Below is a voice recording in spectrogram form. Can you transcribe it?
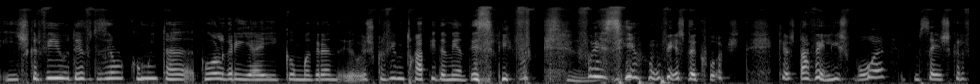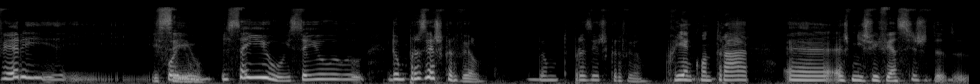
e escrevi-o, devo dizê-lo, com muita com alegria e com uma grande. Eu escrevi muito rapidamente esse livro. Hum. Foi assim, um mês de agosto, que eu estava em Lisboa, comecei a escrever e, e saiu. E saiu, e saiu. Deu-me prazer escrevê-lo. Deu-me prazer escrevê-lo. Reencontrar uh, as minhas vivências de, de,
